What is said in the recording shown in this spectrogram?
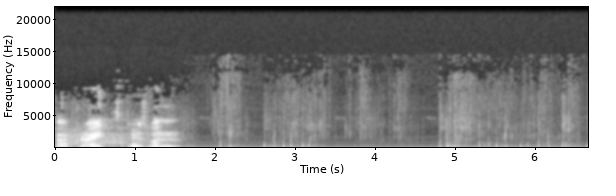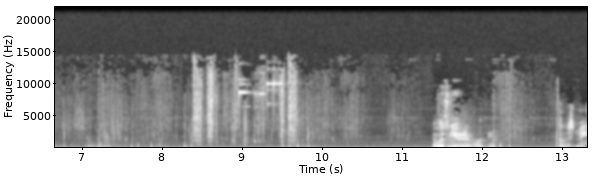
Back right, there's one. It wasn't you reloading. It was me.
